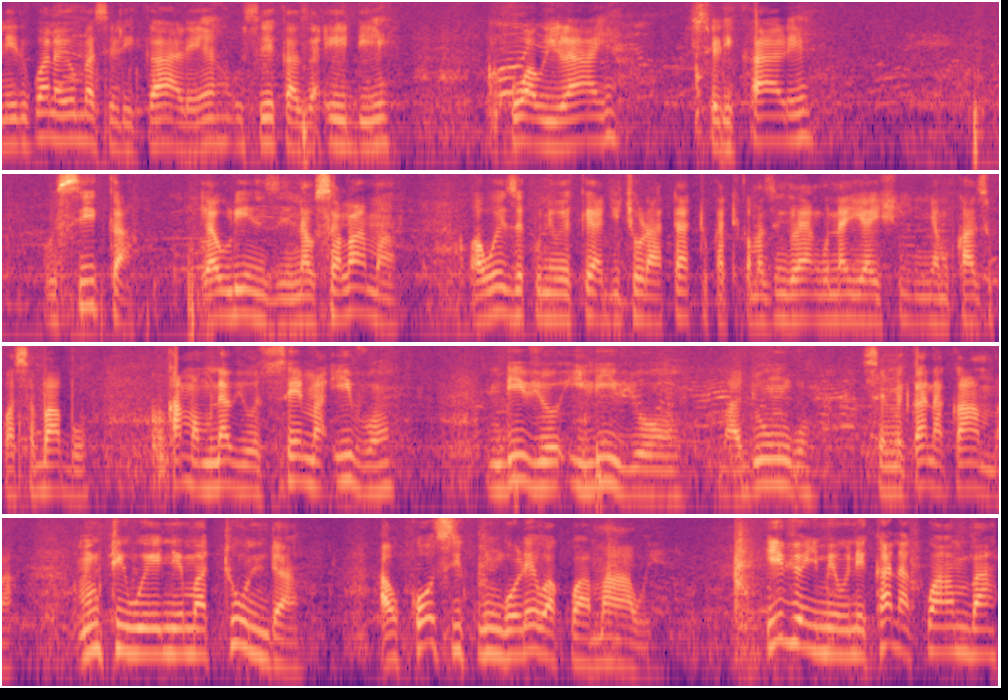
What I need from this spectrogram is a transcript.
nilikuwa naiomba serikali husika zaidi, mkuu wa wilaya, serikali husika ya ulinzi na usalama waweze kuniwekea jicho la tatu katika mazingira yangu na yaishi Nyamkazi, kwa sababu kama mnavyosema hivyo ndivyo ilivyo. Madungu. semekana kwamba mti wenye matunda haukosi kungolewa kwa mawe. Hivyo imeonekana kwamba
